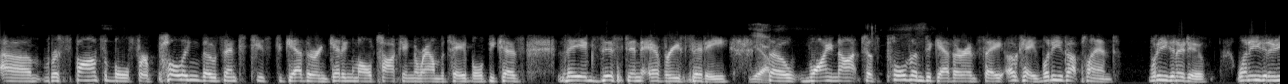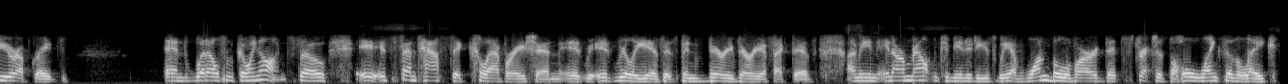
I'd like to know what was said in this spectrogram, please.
um, responsible for pulling those entities together and getting them all talking around the table because they exist in every city. Yeah. So why not just pull them together and say, okay, what do you got planned? What are you going to do? When are you going to do your upgrades? And what else is going on. So it's fantastic collaboration. It it really is. It's been very very effective. I mean, in our mountain communities, we have one boulevard that stretches the whole length of the lake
